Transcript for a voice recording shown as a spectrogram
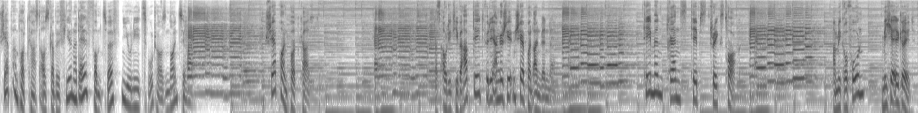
SharePoint Podcast, Ausgabe 411 vom 12. Juni 2019. SharePoint Podcast. Das auditive Update für den engagierten SharePoint-Anwender. Themen, Trends, Tipps, Tricks, Talk. Am Mikrofon Michael Greth.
